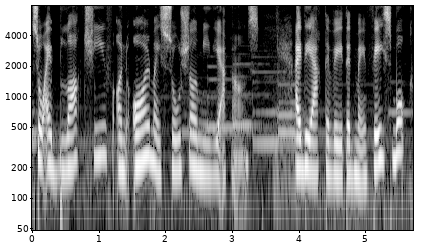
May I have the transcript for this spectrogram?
So I blocked Chief on all my social media accounts. I deactivated my Facebook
